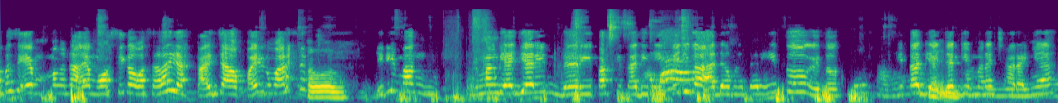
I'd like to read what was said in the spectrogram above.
apa sih em, mengenal emosi kalau salah ya? Kanca apa ya kemarin. Oh. jadi emang emang diajarin dari pas kita di TV juga ada materi itu gitu. Kita diajar gimana caranya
